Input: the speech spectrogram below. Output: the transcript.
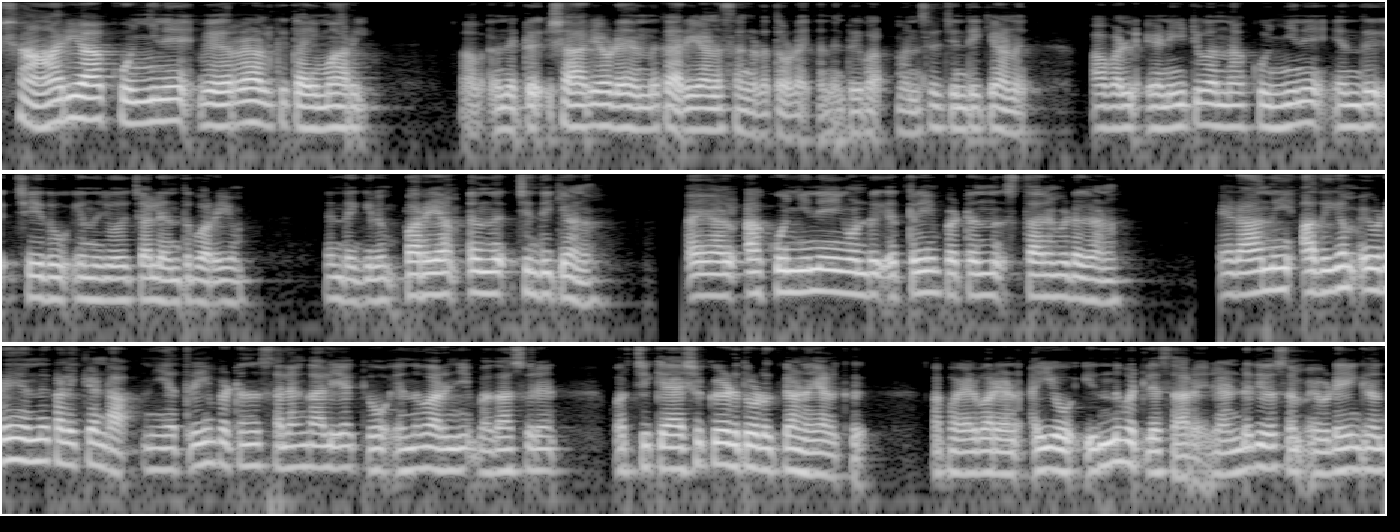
ഷാരി ആ കുഞ്ഞിനെ വേറൊരാൾക്ക് കൈമാറി. എന്നിട്ട് ഷാരി അവിടെ നിന്ന് കരയാണ് സങ്കടത്തോടെ. എന്നിട്ട് മനസ്സിൽ ചിന്തിക്കുകയാണ് അവൾ എണീറ്റ് വന്ന കുഞ്ഞിനെ എന്ത് ചെയ്തു എന്ന് ചോദിച്ചാൽ എന്ത് പറയും? എന്തെങ്കിലും പറയാം എന്ന് ചിന്തിക്കുകയാണ്. അയാൾ ആ കുഞ്ഞിനെയും കൊണ്ട് എത്രയും പെട്ടെന്ന് സ്ഥലം വിടുകയാണ്. എടാ നീ അധികം ഇവിടെ നിന്ന് കളിക്കണ്ട. നീ എത്രയും പെട്ടെന്ന് സ്ഥലം കാലിയാക്കോ എന്ന് പറഞ്ഞ് ബകാസുരൻ കുറച്ച് ക്യാഷൊക്കെ എടുത്തു കൊടുക്കുകയാണ് അയാൾക്ക്. അപ്പോൾ അയാൾ പറയാണ് അയ്യോ ഇന്ന് പറ്റില്ല സാറേ. രണ്ട് ദിവസം എവിടെയെങ്കിലും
